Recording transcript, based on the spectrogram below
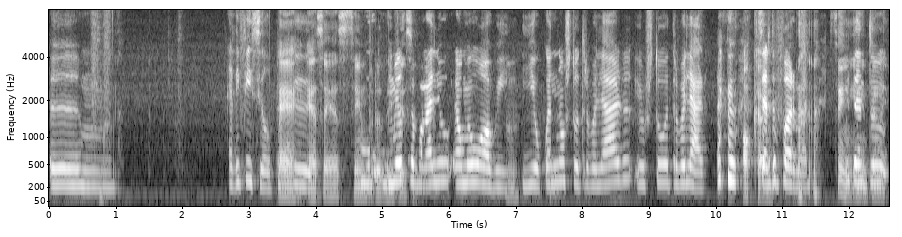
Hum, é difícil, é, porque é, é sempre o, o meu trabalho é o meu hobby hum. e eu, quando não estou a trabalhar, eu estou a trabalhar, okay. de certa forma. Sim, Portanto,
